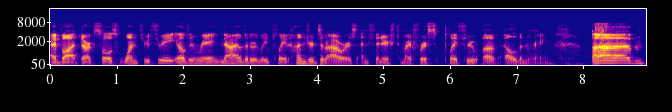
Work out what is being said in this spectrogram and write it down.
I bought Dark Souls one through three, Elden Ring. Now I literally played hundreds of hours and finished my first playthrough of Elden Ring. Um,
